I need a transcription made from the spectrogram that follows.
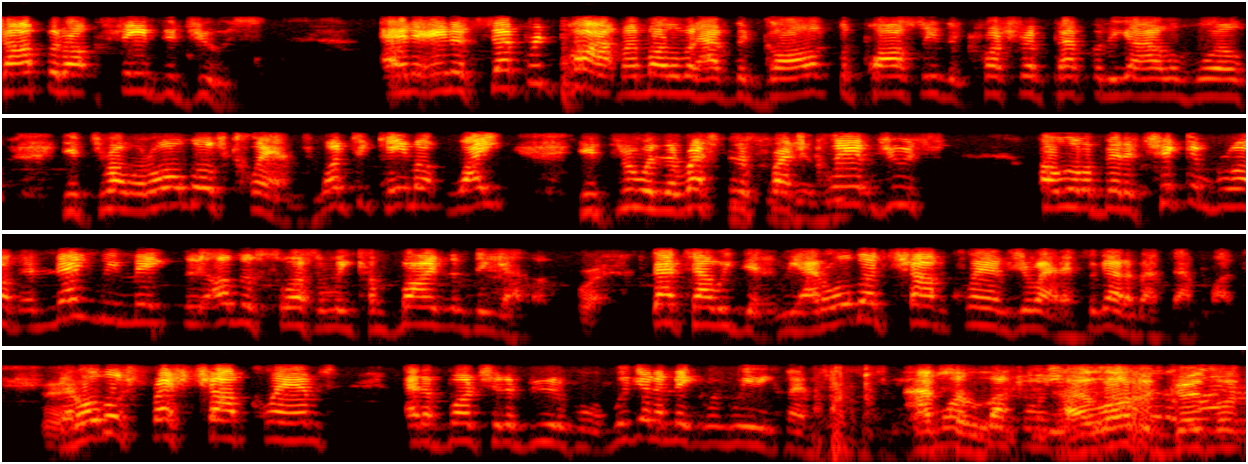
chop it up, save the juice. And in a separate pot, my mother would have the garlic, the parsley, the crushed red pepper, the olive oil. You throw in all those clams. Once it came up white, you threw in the rest of the fresh mm-hmm. clam juice, a little bit of chicken broth, and then we make the other sauce and we combine them together. Right. That's how we did it. We had all that chopped clams. You're right. I forgot about that part. We had all those fresh chopped clams and a bunch of the beautiful. We're gonna make linguine clams. this week. I Absolutely. I love a good one.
